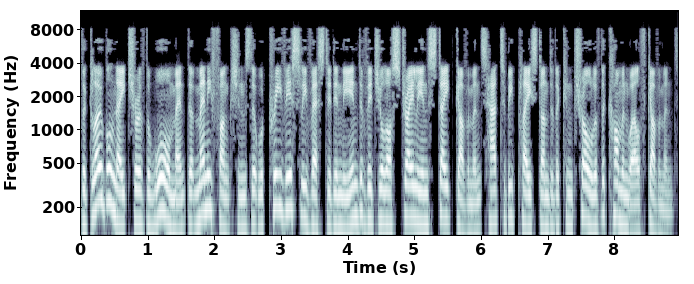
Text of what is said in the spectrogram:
The global nature of the war meant that many functions that were previously vested in the individual Australian state governments had to be placed under the control of the Commonwealth government.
